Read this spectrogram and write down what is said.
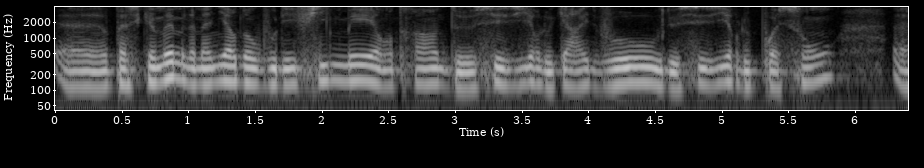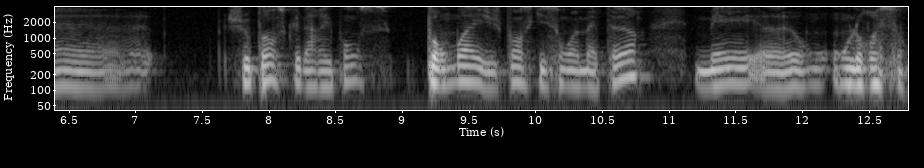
Euh, parce que même la manière dont vous les filmez en train de saisir le carré de veau ou de saisir le poisson, je pense que la réponse, pour moi, et je pense qu'ils sont amateurs, mais on, le ressent.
